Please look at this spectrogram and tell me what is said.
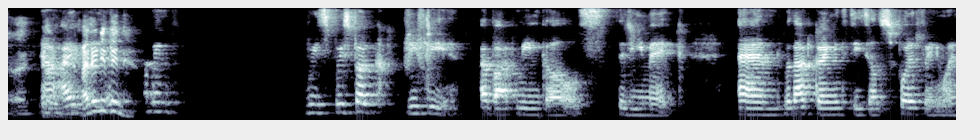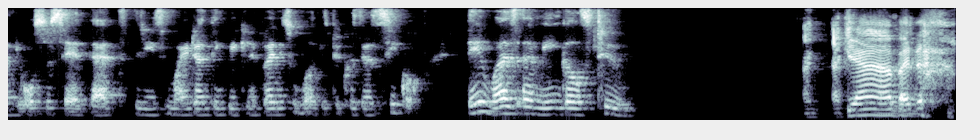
Alright. Yeah, I don't even I mean, we we spoke briefly about Mean Girls, the remake, and without going into detail to spoil it for anyone, you also said that the reason why you don't think Weekend at Bernie's will work is because there's a sequel. There was a Mean Girls too. I yeah, but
